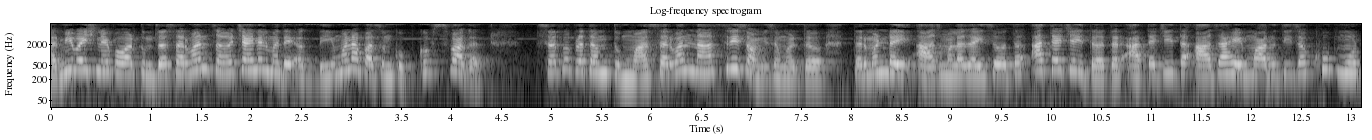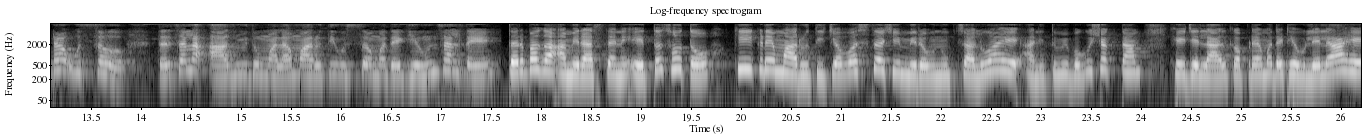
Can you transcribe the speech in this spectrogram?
नमस्कार मी वैष्णव पवार तुमचं सर्वांचं चॅनलमध्ये अगदी मनापासून खूप खूप स्वागत. सर्वप्रथम तुम्हा सर्वांना श्री स्वामी समर्थ. तर मंडई आज मला जायचं होतं आत्याच्या इथं. तर आत्याच्या इथं आज आहे मारुतीचा खूप मोठा उत्सव. तर चला आज मी तुम्हाला मारुती उत्सवमध्ये घेऊन चालते. तर बघा आम्ही रस्त्याने येतच होतो की इकडे मारुतीच्या वस्त्राची मिरवणूक चालू आहे. आणि तुम्ही बघू शकता हे जे लाल कपड्यामध्ये ठेवलेलं आहे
